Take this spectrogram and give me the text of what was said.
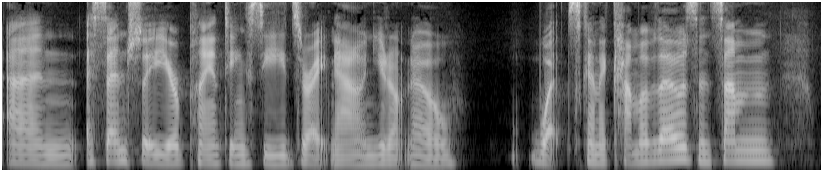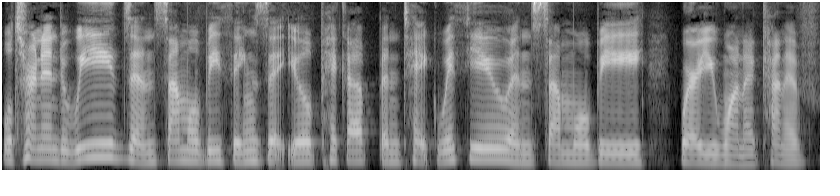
And essentially, you're planting seeds right now and you don't know what's going to come of those. And some will turn into weeds, and some will be things that you'll pick up and take with you, and some will be where you want to kind of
